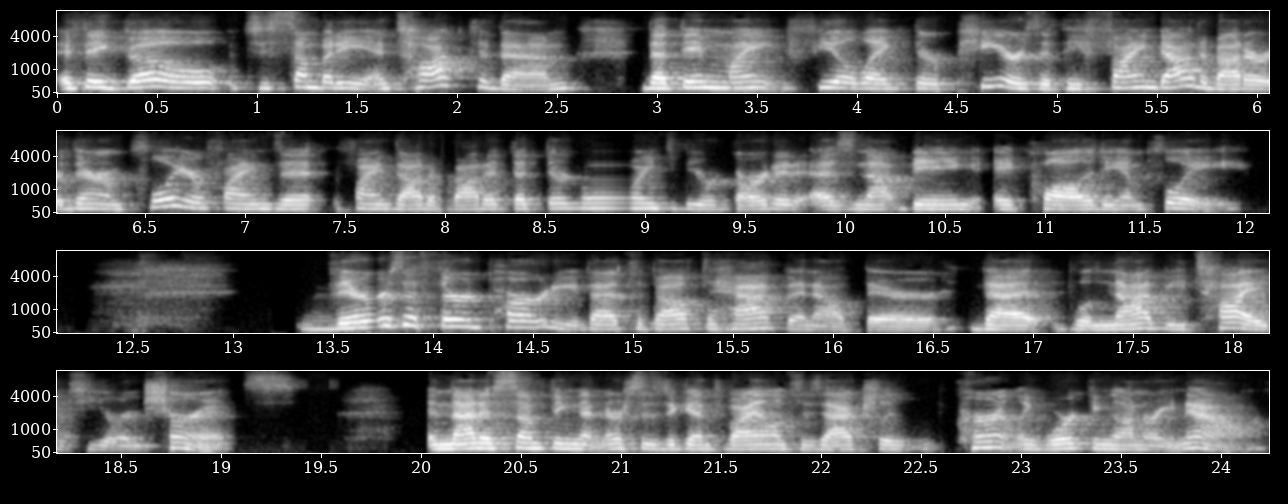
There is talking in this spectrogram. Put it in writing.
if they go to somebody and talk to them that they might feel like their peers, if they find out about it or their employer finds it, finds out about it, that they're going to be regarded as not being a quality employee there's a third party that's about to happen out there that will not be tied to your insurance. And that is something that Nurses Against Violence is actually currently working on right now,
